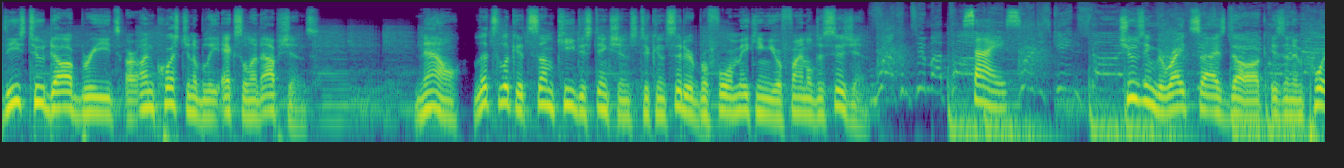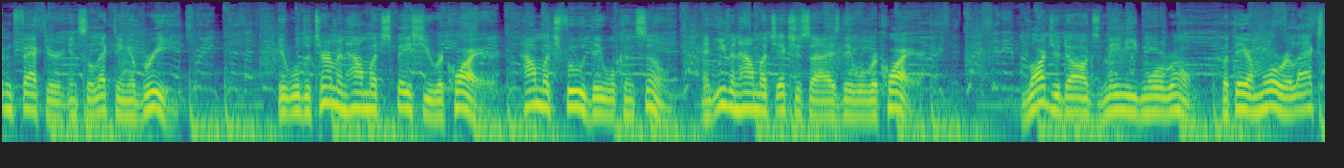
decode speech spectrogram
These two dog breeds are unquestionably excellent options. Now, let's look at some key distinctions to consider before making your final decision. Size. Choosing the right size dog is an important factor in selecting a breed. It will determine how much space you require, how much food they will consume, and even how much exercise they will require. Larger dogs may need more room, but they are more relaxed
